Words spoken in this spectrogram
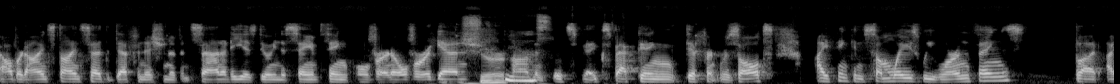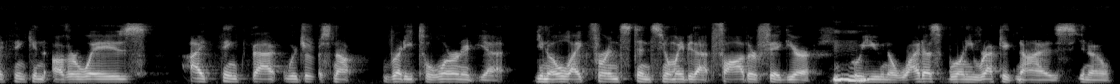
Albert Einstein said. The definition of insanity is doing the same thing over and over again. Sure. Um, yes. it's expecting different results. I think in some ways we learn things, but I think in other ways, I think that we're just not ready to learn it yet. You know, like for instance, you know, maybe that father figure mm-hmm. who, you know, why does when he recognize, you know,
